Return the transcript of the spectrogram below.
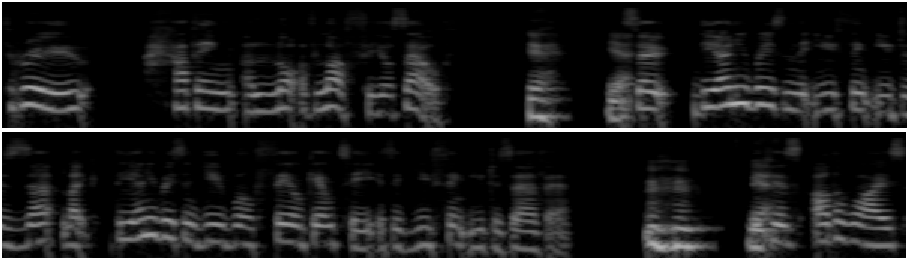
through having a lot of love for yourself. Yeah. Yeah. So the only reason that you think you deserve, like, the only reason you will feel guilty is if you think you deserve it. Mm-hmm. Because otherwise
